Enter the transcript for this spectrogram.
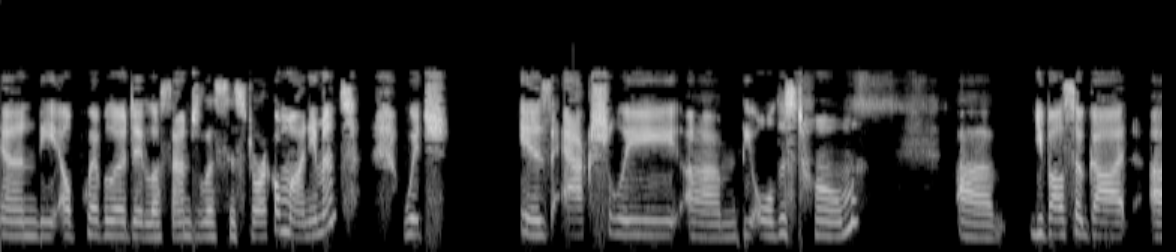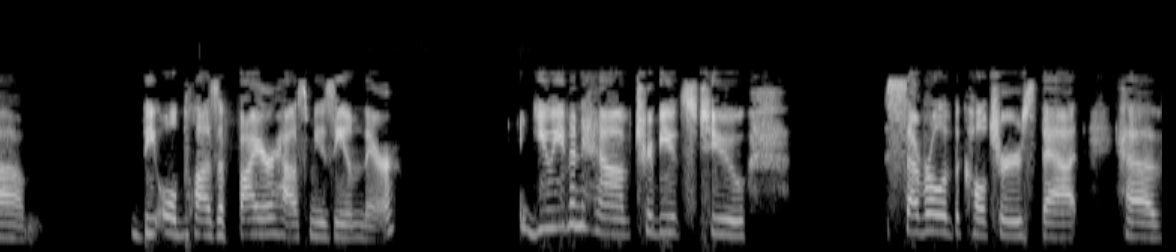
and the El Pueblo de Los Angeles Historical Monument, which is actually um, the oldest home. Um, you've also got um, the Old Plaza Firehouse Museum there. You even have tributes to several of the cultures that have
